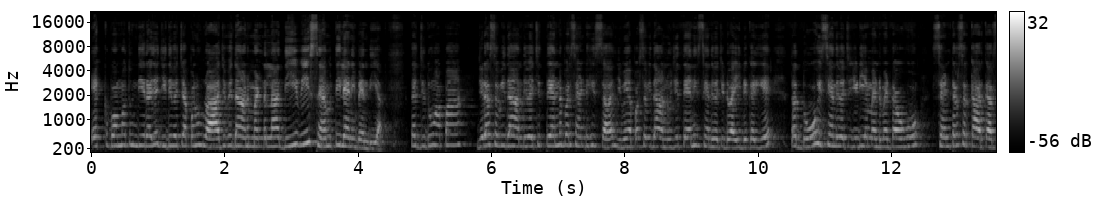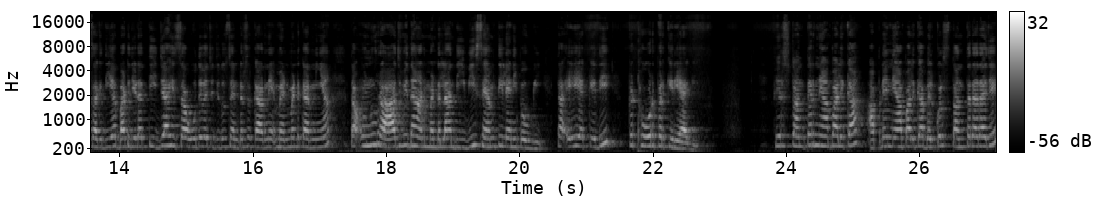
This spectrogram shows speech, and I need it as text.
ਇੱਕ ਬਹੁਮਤ ਹੁੰਦੀ ਹੈ ਰਾਜੇ, ਜਿਹਦੇ ਵਿੱਚ ਆਪਾਂ ਨੂੰ ਰਾਜ ਵਿਧਾਨ ਮੰਡਲਾਂ ਦੀ ਵੀ ਸਹਿਮਤੀ ਲੈਣੀ ਪੈਂਦੀ ਆ। ਤਾਂ ਜਦੋਂ ਆਪਾਂ ਜਿਹੜਾ ਸੰਵਿਧਾਨ ਦੇ ਵਿੱਚ 3% ਹਿੱਸਾ, ਜਿਵੇਂ ਆਪਾਂ ਸੰਵਿਧਾਨ ਨੂੰ ਜੇ ਤਿੰਨ ਹਿੱਸਿਆਂ ਦੇ ਵਿੱਚ ਡਿਵਾਈਡ ਕਰੀਏ, ਤਾਂ ਦੋ ਹਿੱਸਿਆਂ ਦੇ ਵਿੱਚ ਜਿਹੜੀ ਅਮੈਂਡਮੈਂਟ ਆ, ਉਹ ਸੈਂਟਰ ਸਰਕਾਰ ਕਰ ਸਕਦੀ ਆ। ਬਟ ਜਿਹੜਾ ਤੀਜਾ ਹਿੱਸਾ, ਉਹਦੇ ਵਿੱਚ ਜਦੋਂ ਸੈਂਟਰ ਸਰਕਾਰ ਨੇ ਅਮੈਂਡਮੈਂਟ ਕਰਨੀ ਆ, ਤਾਂ ਉਹਨੂੰ ਰਾਜ ਵਿਧਾਨ ਮੰਡਲ ਦੀ ਵੀ ਸਹਿਮਤੀ ਲੈਣੀ ਪਊਗੀ, ਤਾਂ ਇਹ ਇੱਕ ਇਹਦੀ ਕਠੋਰ ਪ੍ਰਕਿਰਿਆ ਹੈਗੀ। ਫਿਰ ਸੁਤੰਤਰ ਨਿਆਂਪਾਲਿਕਾ, ਆਪਣੇ ਨਿਆਂਪਾਲਿਕਾ ਬਿਲਕੁਲ ਸੁਤੰਤਰ ਹੈ ਰਾਜੇ।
